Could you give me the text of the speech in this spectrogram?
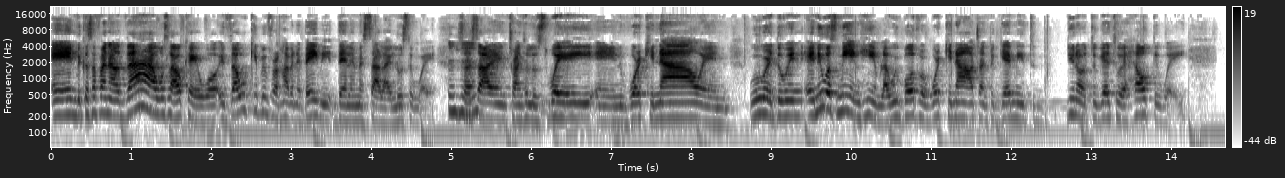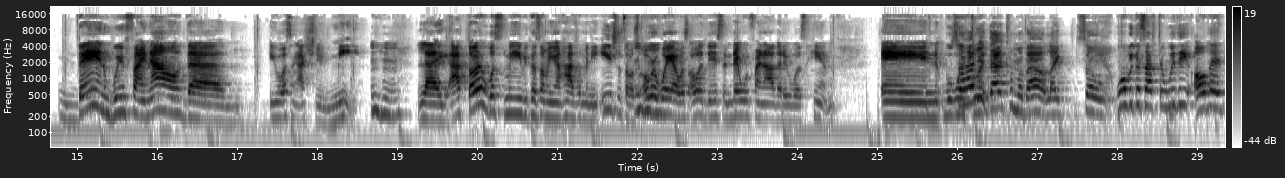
And because I found out that, I was like, okay, well, if that would keep me from having a baby, then let me start like losing weight. So I started trying to lose weight and working out, and we were doing, and it was me and him, like we both were working out, trying to get me to, you know, to get to a healthy weight. Then we find out that it wasn't actually me. Like I thought it was me because I mean I had so many issues. I was overweight. I was all of this, and then we find out that it was him. And we So how did it- that come about? Like so. well, because after we did all the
